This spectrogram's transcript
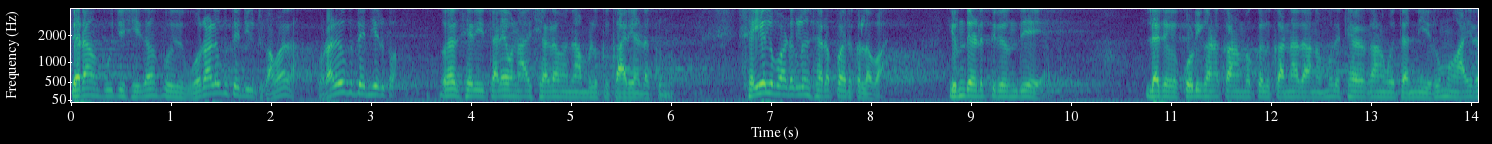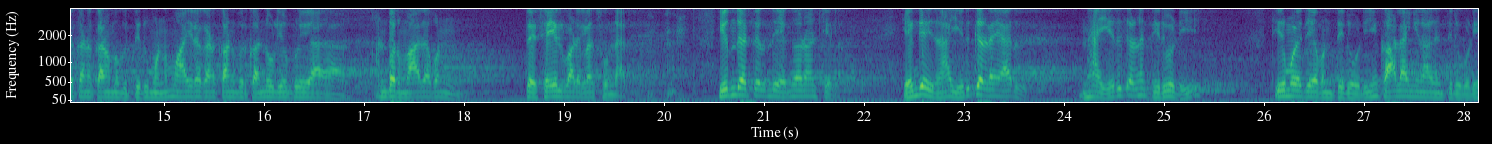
தினம் பூஜை செய்தால் ஓரளவுக்கு தெரிஞ்சுக்கிட்டு இருக்கோம் அவ்வளோதான் ஓரளவுக்கு தெரிஞ்சிருக்கோம். அதாவது சரி தலைவன் ஆசையால் தான் நம்மளுக்கு காரியம் நடக்கணும் செயல்பாடுகளும் சிறப்பாக இருக்கல்லவா இருந்த இடத்துலேருந்தே இல்லை கோடிக்கணக்கான மக்களுக்கு அன்னதானமும் லட்சக்கணக்கான தண்ணீரும் ஆயிரக்கணக்கான மக்கள் திருமணமும் ஆயிரக்கணக்கான பேர் கண்டுபிடியும் இப்படி அன்பர் மாதவன் இந்த செயல்பாடெல்லாம் சொன்னார். இருந்த இடத்துலேருந்து எங்கே வேணாலும் செய்யலாம். எங்கே நான் இருக்கிற இடம் யார்? நான் இருக்கிற இடம் திருவடி. திருமலை தேவன் திருவடியும் காலாங்கிநாதன் திருவடி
